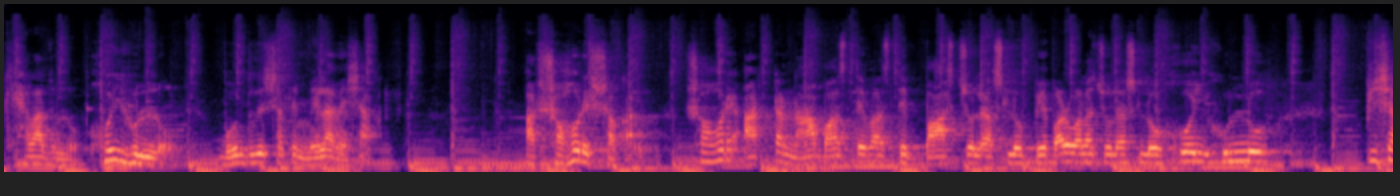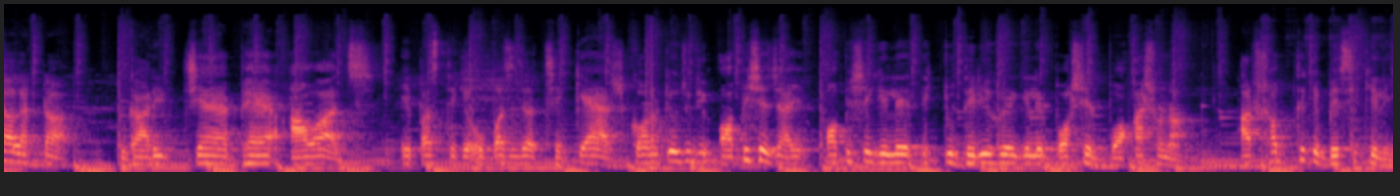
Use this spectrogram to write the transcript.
খেলাধুলো হই হুল্লো বন্ধুদের সাথে মেলামেশা। আর শহরের সকাল, শহরে আটটা না বাজতে বাজতে বাস চলে আসলো, পেপারওয়ালা চলে আসলো হই হুল্লো বিশাল একটা গাড়ির চ্যাঁ ভ্যা আওয়াজ। এপাশ থেকে ওপাশে যাচ্ছে ক্যাশ। কর কেউ যদি অফিসে যায়, অফিসে গেলে একটু দেরি হয়ে গেলে বসের বকাশোনা আর সব থেকে বেসিক্যালি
